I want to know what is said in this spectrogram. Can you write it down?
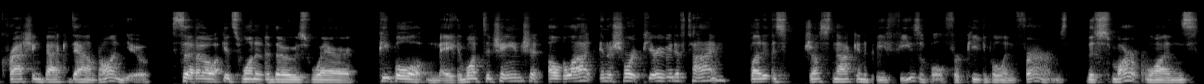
crashing back down on you. So it's one of those where people may want to change a lot in a short period of time, but it's just not going to be feasible for people and firms. The smart ones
